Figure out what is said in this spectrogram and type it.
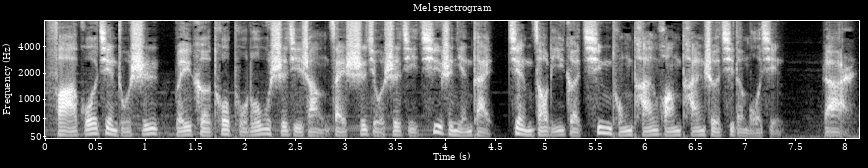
法国建筑师维克托普罗乌实际上在十九世纪七十年代建造了一个青铜弹簧弹射器的模型。然而，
